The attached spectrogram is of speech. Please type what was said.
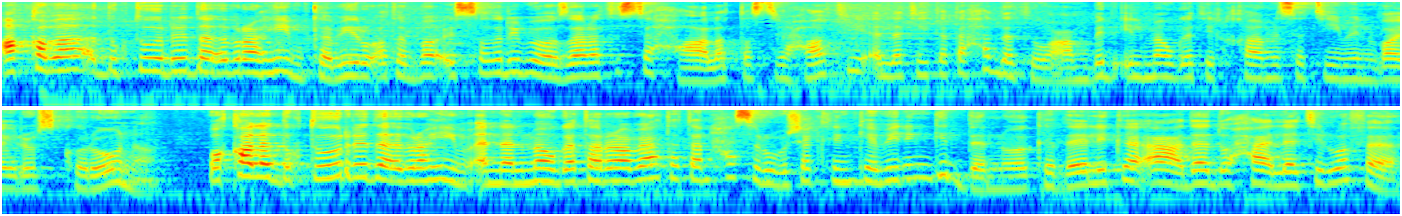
عقب الدكتور رضا إبراهيم كبير أطباء الصدر بوزارة الصحة على التصريحات التي تتحدث عن بدء الموجة الخامسة من فيروس كورونا. وقال الدكتور رضا إبراهيم أن الموجة الرابعة تنحسر بشكل كبير جدا وكذلك أعداد حالات الوفاة.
